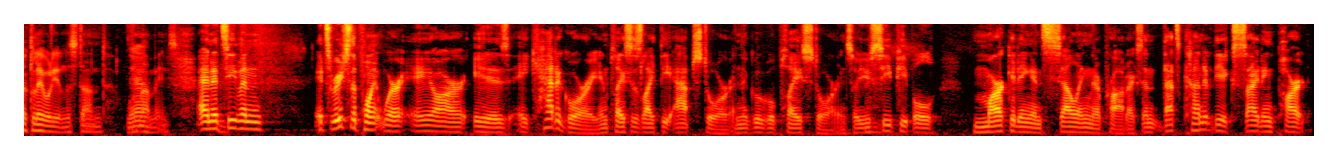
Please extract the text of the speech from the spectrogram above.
So clearly, understand what Yeah. that means. And it's mm. even it's reached the point where AR is a category in places like the App Store and the Google Play Store. And so you mm. see people marketing and selling their products. And that's kind of the exciting part.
